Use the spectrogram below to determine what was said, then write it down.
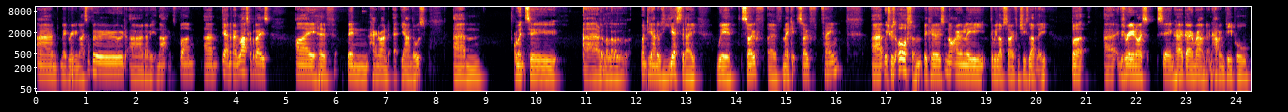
and made really nice food, and I've eaten that. It's fun. Um, yeah, no, the last couple of days I have been hanging around at Yandles. Um, I went to uh, went to Yandles yesterday with Soph of Make It Soph fame, uh, which was awesome because not only do we love Soph and she's lovely, but uh, it was really nice seeing her going around and having people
